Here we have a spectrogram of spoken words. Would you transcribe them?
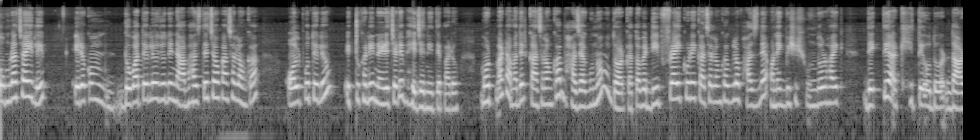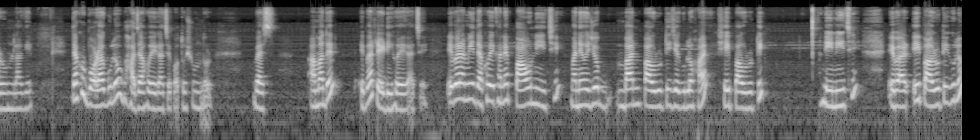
তোমরা চাইলে এরকম ডোবা তেলেও যদি না ভাজতে চাও কাঁচা লঙ্কা অল্প তেলেও একটুখানি নেড়েচেড়ে ভেজে নিতে পারো। মোটমাট আমাদের কাঁচা লঙ্কা ভাজাগুলো দরকার। তবে ডিপ ফ্রাই করে কাঁচা লঙ্কাগুলো ভাজলে অনেক বেশি সুন্দর হয় দেখতে আর খেতেও দর- দারুণ লাগে। দেখো বড়াগুলোও ভাজা হয়ে গেছে কত সুন্দর। ব্যাস, আমাদের এবার রেডি হয়ে গেছে। এবার আমি দেখো এখানে পাও নিয়েছি মানে ওই যে বান পাউরুটি যেগুলো হয়, সেই পাউরুটি নিয়ে নিয়েছি। এবার এই পাউরুটিগুলো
